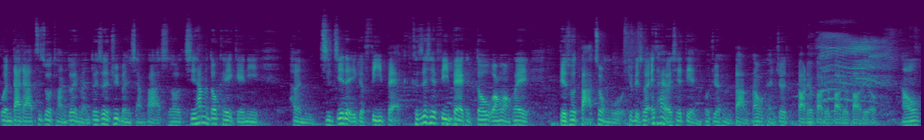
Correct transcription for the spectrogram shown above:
问大家制作团队们对这个剧本想法的时候，其实他们都可以给你很直接的一个 feedback。可是这些 feedback 都往往会。比如说打中我，就比如说，哎，他有一些点我觉得很棒，那我可能就保留、保留、保留、保留，然后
